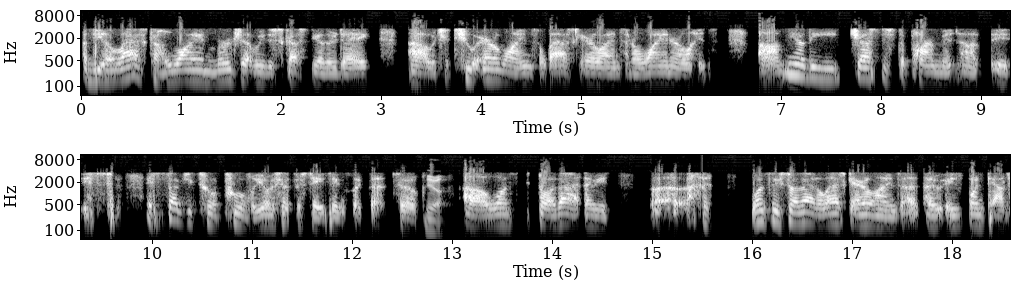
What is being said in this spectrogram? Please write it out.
Uh, the Alaska Hawaiian merger that we discussed the other day, uh, which are two airlines, Alaska Airlines and Hawaiian Airlines. Um, you know, the Justice Department uh, is it's subject to approval. You always have to say things like that. So yeah. uh, once you saw that, I mean. Uh, once they saw that, Alaska Airlines uh, uh it went down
